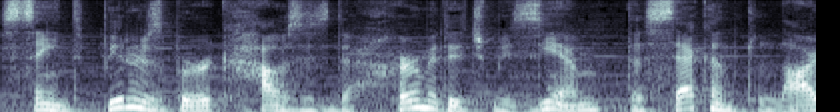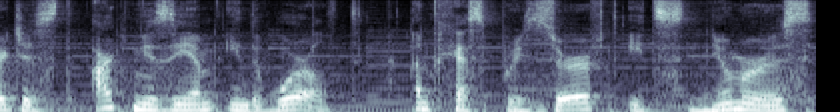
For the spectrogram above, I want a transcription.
St. Petersburg houses the Hermitage Museum, the second largest art museum in the world and has preserved its numerous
